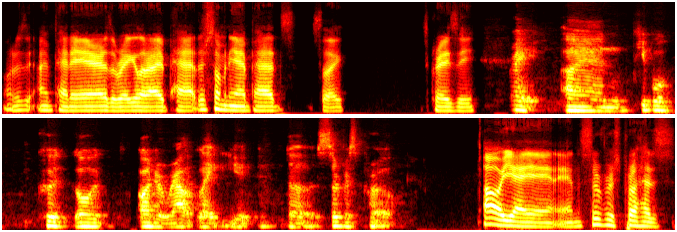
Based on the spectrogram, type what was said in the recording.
What is it? iPad Air, the regular iPad. There's so many iPads. It's like, it's crazy. Right, and people could go other route like you, the Surface Pro. Oh yeah, yeah, yeah. And the Surface Pro has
